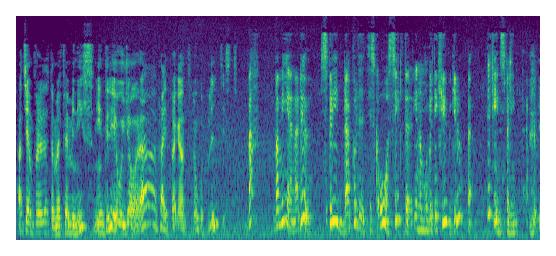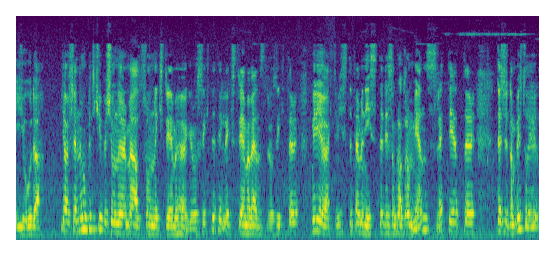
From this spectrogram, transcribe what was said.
Att jämföra detta med feminism, är inte det att göra prideflaggan till något politiskt? Va? Vad menar du? Spridda politiska åsikter inom hbtq-gruppen? Det finns väl inte? Jo då. Jag känner hbtq-personer med allt från extrema högeråsikter till extrema vänsteråsikter, miljöaktivister, feminister, de som pratar om mäns rättigheter. Dessutom består ju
